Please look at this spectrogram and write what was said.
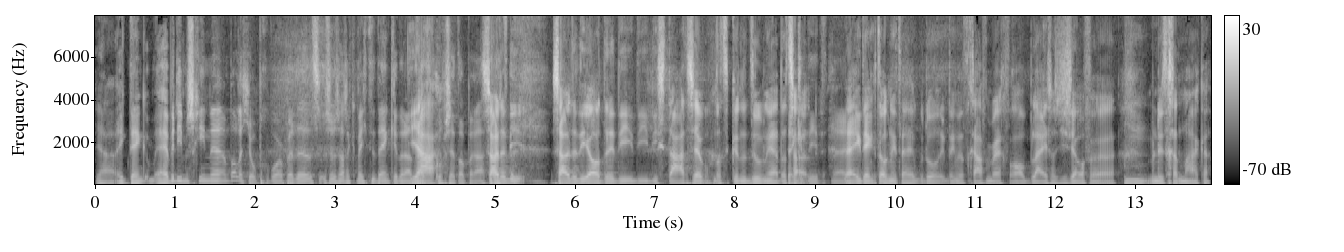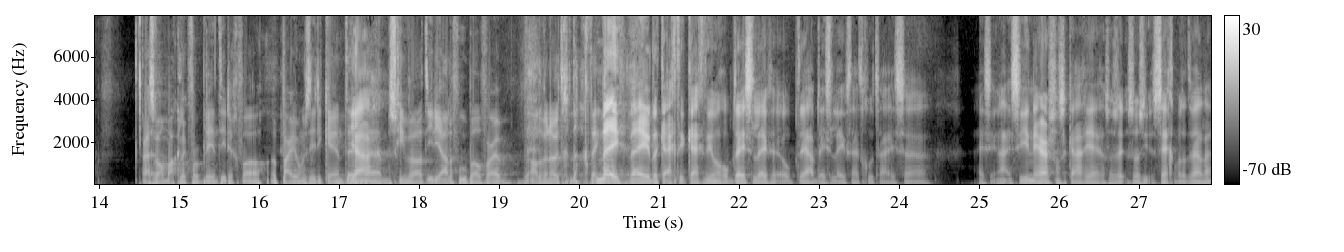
Ja, ik denk, hebben die misschien eh, een balletje opgeworpen? Dat, zo zat ik een beetje te denken inderdaad, Ja. het kopzetapparaat. Zouden die, zouden die al die, die, die, die status hebben om dat te kunnen doen? Ja, dat denk zou, niet. Nee. Nee. ik denk het ook niet. Hè. Ik bedoel, ik denk dat Gravenberg vooral blij is als je zelf eh, een Hmm. minuut gaat maken. Dat is wel makkelijk voor Blind in ieder geval. Een paar jongens die hij kent en Ja. eh, misschien wel het ideale voetbal voor hem. Dat hadden we nooit gedacht, denk ik. Nee, nee, dat krijgt hij, krijgt hij nog op deze leeftijd. Op, ja, op deze leeftijd goed. Hij is, eh, hij is, hij is hier in de herfst van zijn carrière. Zo, zo zeggen we dat wel, hè?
